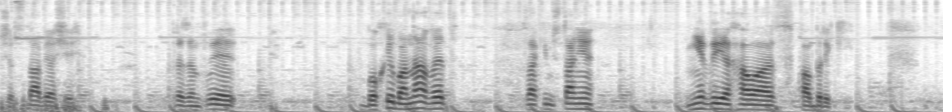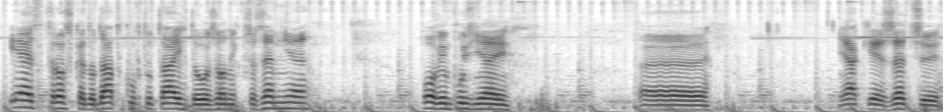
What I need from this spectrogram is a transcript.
przedstawia się, prezentuje, bo chyba nawet w takim stanie nie wyjechała z fabryki. Jest troszkę dodatków tutaj dołożonych przeze mnie. Powiem później, e, jakie rzeczy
